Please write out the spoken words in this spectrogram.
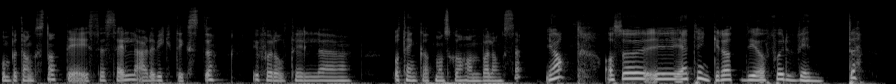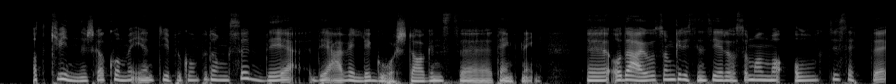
kompetansen, at det i seg selv er det viktigste i forhold til eh, å tenke at man skal ha en balanse? Ja, altså jeg tenker at det å forvente at kvinner skal komme i en type kompetanse, det, det er veldig gårsdagens uh, tenkning. Og det er jo som Kristin sier også, man må alltid sette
